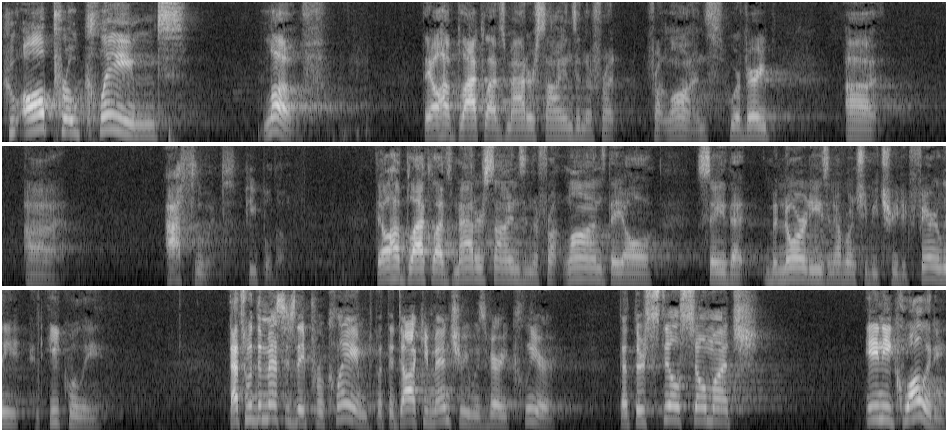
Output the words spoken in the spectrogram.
who all proclaimed love. They all have Black Lives Matter signs in their front, front lawns, who are very uh, uh affluent people, though. They all have Black Lives Matter signs in their front lawns. They all say that minorities and everyone should be treated fairly and equally. That's what the message they proclaimed, but the documentary was very clear that there's still so much inequality,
